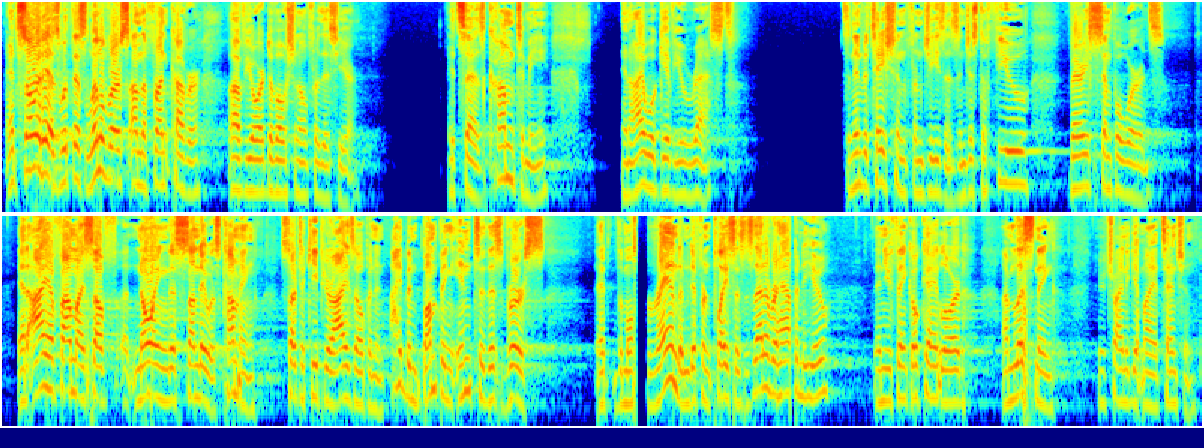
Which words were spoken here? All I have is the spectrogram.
And so it is with this little verse on the front cover of your devotional for this year. It says, Come to me, and I will give you rest. It's an invitation from Jesus in just a few very simple words. And I have found myself knowing this Sunday was coming start to keep your eyes open. And I've been bumping into this verse at the most random different places. Has that ever happened to you? And you think, okay, Lord, I'm listening. You're trying to get my attention.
